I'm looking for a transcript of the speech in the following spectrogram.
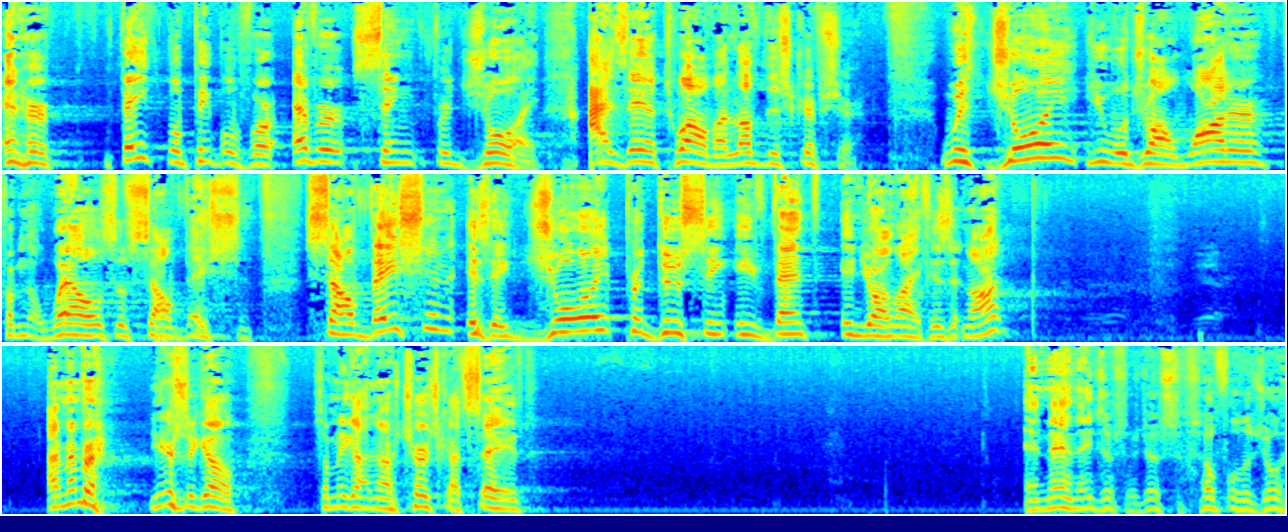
and her faithful people forever sing for joy. Isaiah 12, I love this scripture. With joy, you will draw water from the wells of salvation. Salvation is a joy producing event in your life, is it not? I remember years ago, somebody got in our church got saved. And man, they just were just so full of joy,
